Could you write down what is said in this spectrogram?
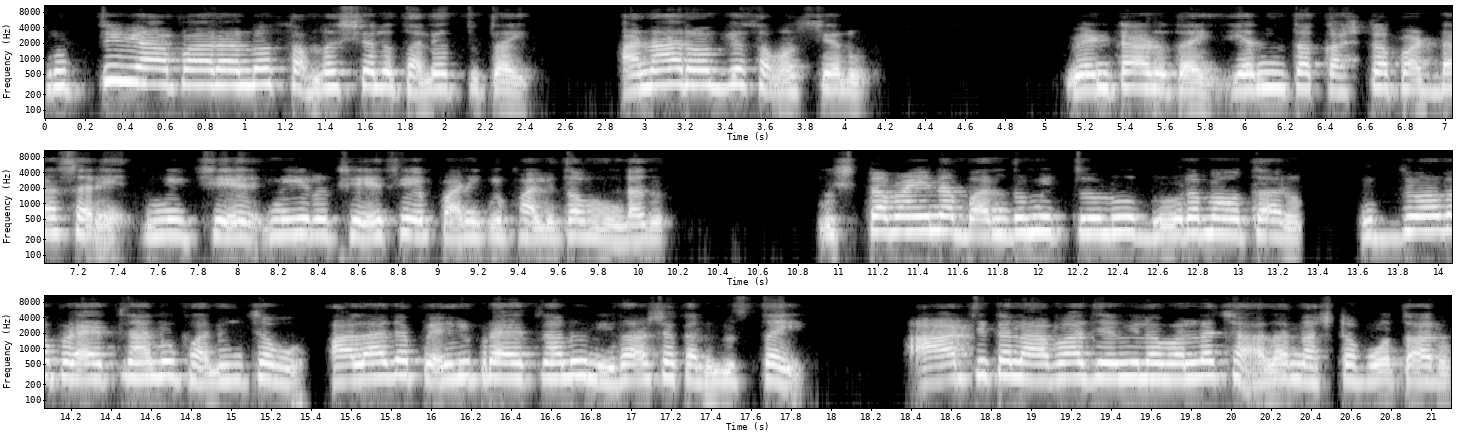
వృత్తి వ్యాపారాల్లో సమస్యలు తలెత్తుతాయి. అనారోగ్య సమస్యలు వెంటాడుతాయి. ఎంత కష్టపడ్డా సరే మీ చే మీరు చేసే పనికి ఫలితం ఉండదు. ఇష్టమైన బంధుమిత్రులు దూరం అవుతారు ఉద్యోగ ప్రయత్నాలు ఫలించవు. అలాగే పెళ్ళి ప్రయత్నాలు నిరాశ కలిగిస్తాయి. ఆర్థిక లావాదేవీల వల్ల చాలా నష్టపోతారు.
